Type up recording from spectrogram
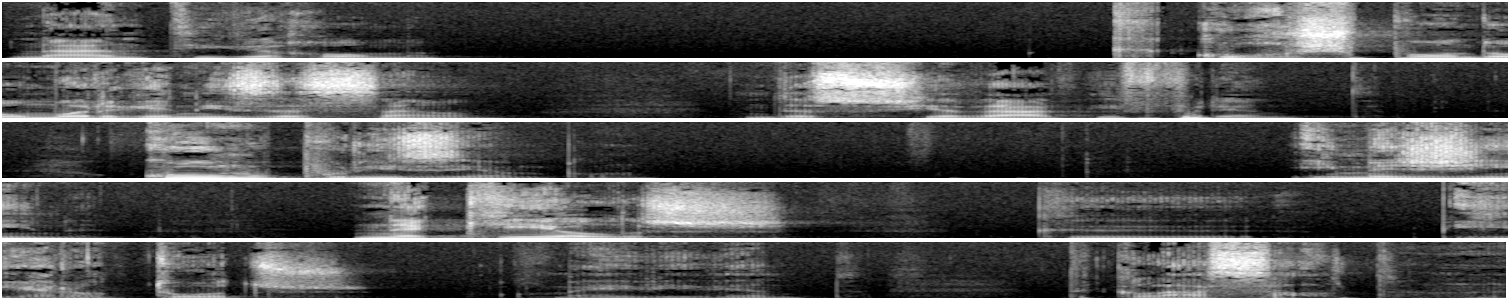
na antiga Roma, que corresponde a uma organização da sociedade diferente. Como, por exemplo, imagine, naqueles que, e eram todos, como é evidente, de classe alta. É?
